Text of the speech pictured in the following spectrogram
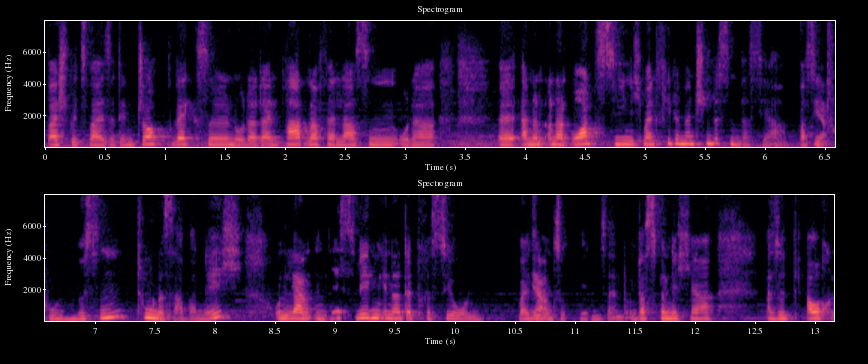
Beispielsweise den Job wechseln oder deinen Partner verlassen oder äh, an einen anderen Ort ziehen. Ich meine, viele Menschen wissen das ja, was sie ja. tun müssen, tun es aber nicht und landen ja. deswegen in einer Depression weil sie ja. unzufrieden sind. Und das finde ich ja, also auch,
